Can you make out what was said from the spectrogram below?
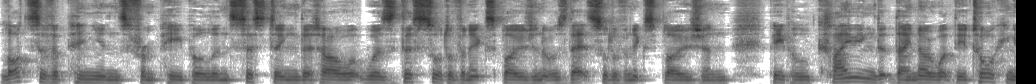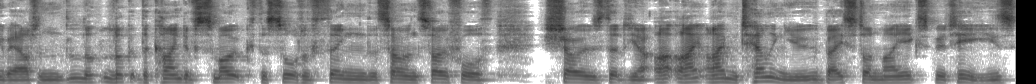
lots of opinions from people insisting that, oh, it was this sort of an explosion, it was that sort of an explosion. People claiming that they know what they're talking about and look, look at the kind of smoke, the sort of thing, the so and so forth, shows that, you know, I, I'm telling you, based on my expertise,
